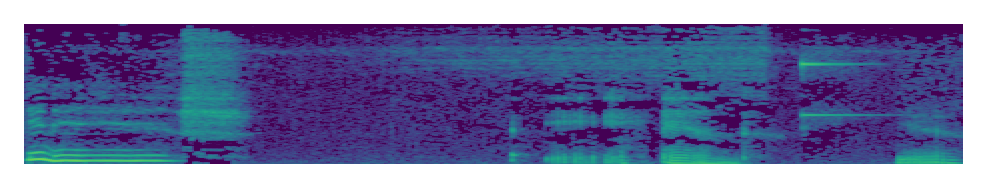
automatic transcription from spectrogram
Finish and yeah.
